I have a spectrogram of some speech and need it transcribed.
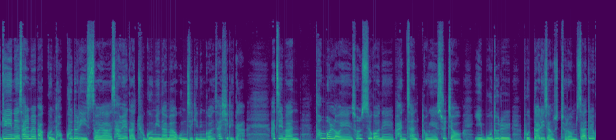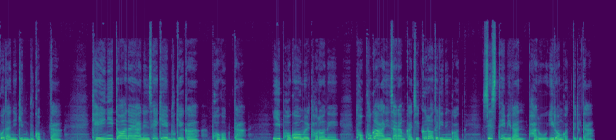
개개인의 삶을 바꾼 덕후들이 있어야 사회가 조금이나마 움직이는 건 사실이다. 하지만 텀블러에 손수건에 반찬통에 수저 이 모두를 보따리 장수처럼 싸들고 다니긴 무겁다. 개인이 떠안아야 하는 세계의 무게가 버겁다. 이 버거움을 덜어내 덕후가 아닌 사람까지 끌어들이는 것. 시스템이란 바로 이런 것들이다.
